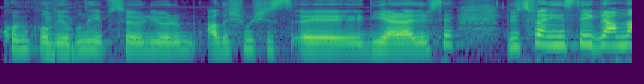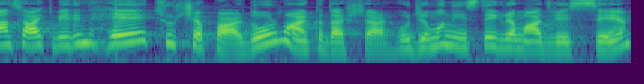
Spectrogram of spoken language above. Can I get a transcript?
komik oluyor. Bunu hep söylüyorum. Alışmışız e, diğer adrese. Lütfen Instagram'dan takip edin. H Türkçapar. Doğru mu arkadaşlar? Hocamın Instagram adresi.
